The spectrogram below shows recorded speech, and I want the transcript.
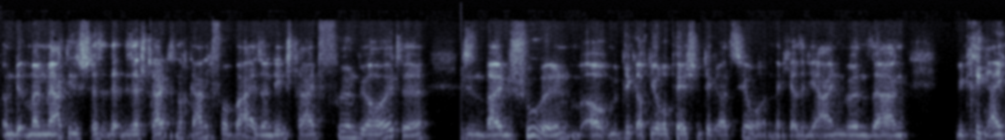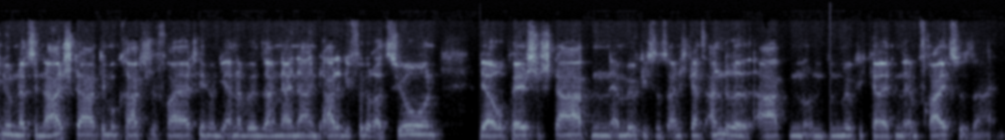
Und man merkt, dieser Streit ist noch gar nicht vorbei, sondern den Streit führen wir heute mit diesen beiden Schulen mit Blick auf die europäische Integration. Also die einen würden sagen, wir kriegen eigentlich nur im Nationalstaat demokratische Freiheit hin und die anderen würden sagen, nein, nein, gerade die Föderation, der europäischen Staaten ermöglicht uns eigentlich ganz andere Arten und Möglichkeiten, ähm, frei zu sein.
